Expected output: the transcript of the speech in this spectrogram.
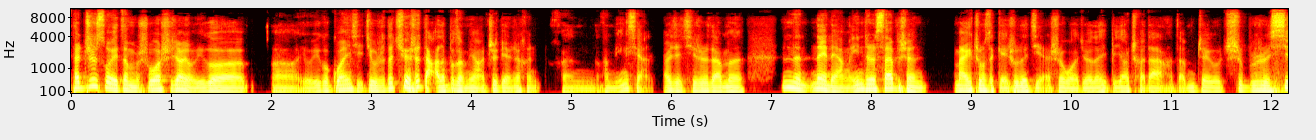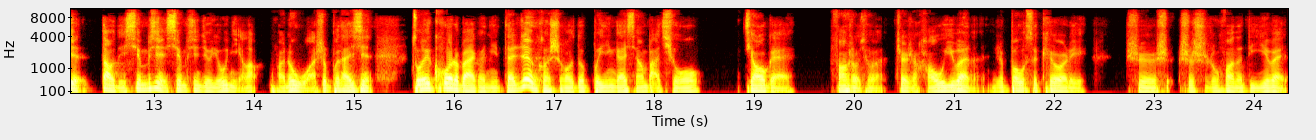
他之所以这么说，实际上有一个呃有一个关系，就是他确实打的不怎么样，这点是很很很明显。而且其实咱们那那两个 interception，Mike Jones 给出的解释，我觉得比较扯淡啊。咱们这个是不是信？到底信不信？信不信就由你了。反正我是不太信。作为 quarterback，你在任何时候都不应该想把球交给防守球员，这是毫无疑问的。你这 ball security 是是是始终放在第一位。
